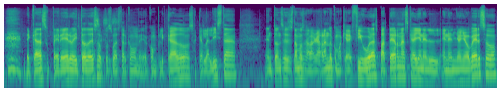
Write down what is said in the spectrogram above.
de cada superhéroe y todo eso, pues va a estar como medio complicado sacar la lista. Entonces estamos agarrando como que hay figuras paternas que hay en el, en el ñoño verso.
